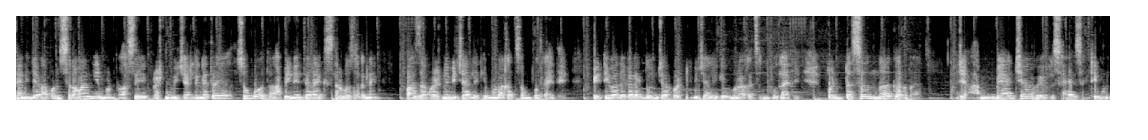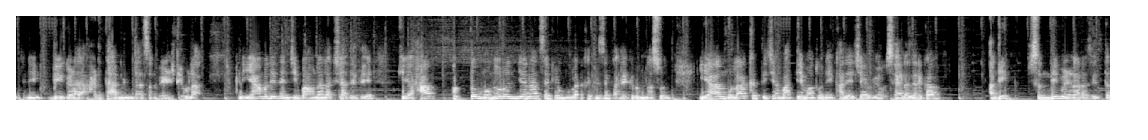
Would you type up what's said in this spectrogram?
त्यांनी ज्याला आपण सर्वांगीण म्हणतो असे प्रश्न विचारले. नाही तर सोपं होतं. अभिनेत्याला एक सर्वसाधारण एक पाच दहा प्रश्न विचारले की मुलाखत संपत राहते पेटीवादकाला एक दोन चार प्रश्न विचारले की मुलाखत संपत ते पण तसं न करता म्हणजे आंब्याच्या व्यवसायासाठी म्हणून त्यांनी एक वेगळा आठ दहा मिनिटाचा वेळ ठेवला. आणि यामध्ये त्यांची भावना लक्षात येते की हा फक्त मनोरंजनाचा किंवा मुलाखतीचा कार्यक्रम नसून या मुलाखतीच्या माध्यमातून एखाद्याच्या व्यवसायाला जर का अधिक संधी मिळणार असेल तर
